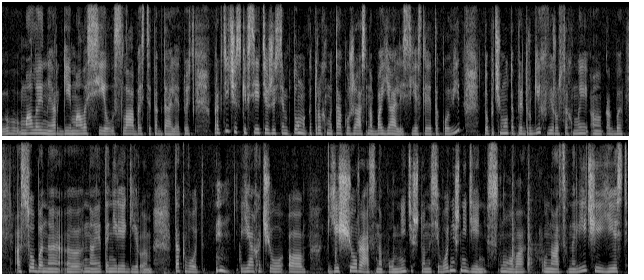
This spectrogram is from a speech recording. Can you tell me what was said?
мало энергии, мало сил, слабость и так далее. То есть практически все те же симптомы, которых мы так ужасно боялись, если это ковид, то почему-то при других вирусах мы а, как бы особо на, э, на это не реагируем. Так вот, я хочу а, еще раз напомнить, что на сегодняшний день снова у нас в наличии есть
